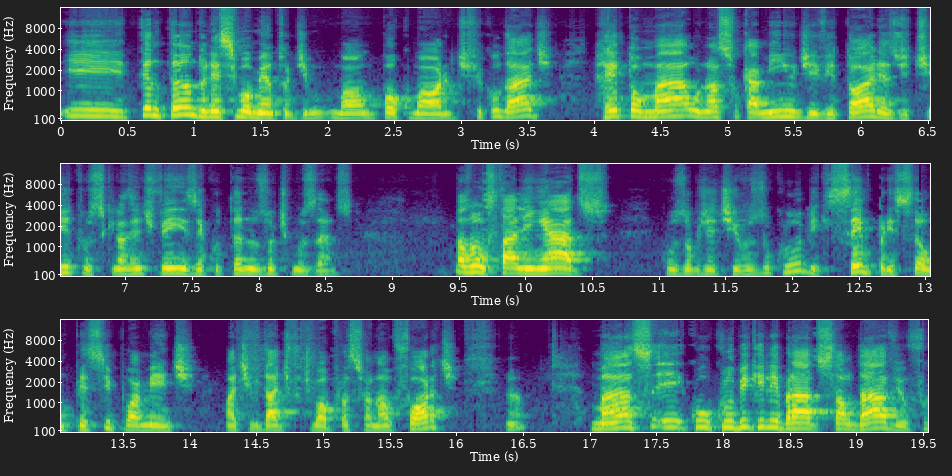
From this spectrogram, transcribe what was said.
e tentando, nesse momento de uma, um pouco maior dificuldade, retomar o nosso caminho de vitórias, de títulos que nós a gente vem executando nos últimos anos. Nós vamos estar alinhados com os objetivos do clube, que sempre são, principalmente, uma atividade de futebol profissional forte, né? mas com o clube equilibrado, saudável, foi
